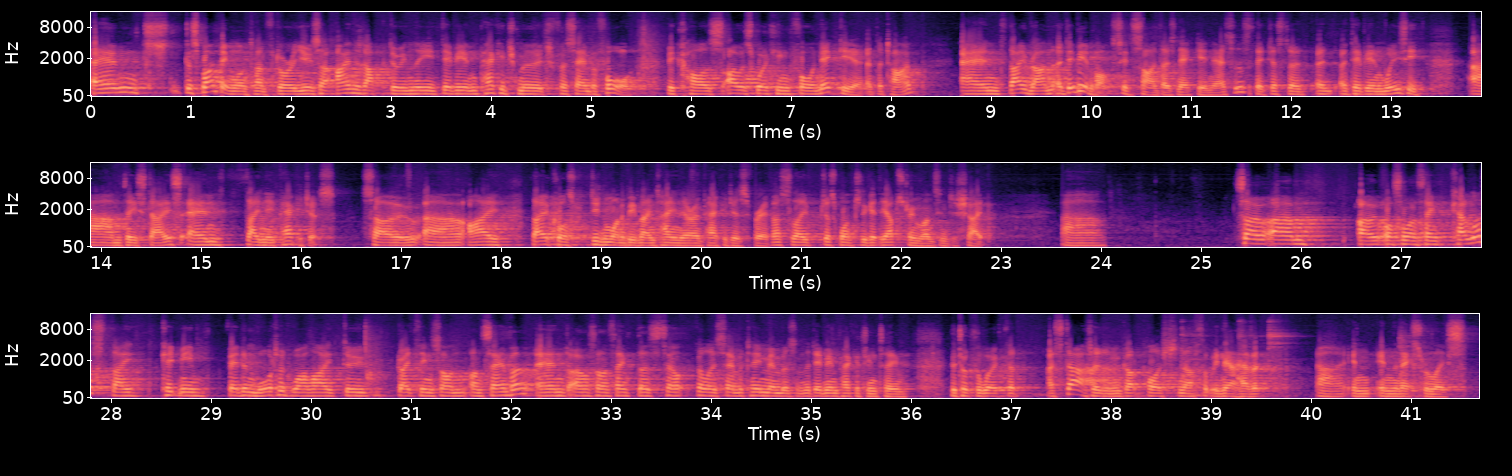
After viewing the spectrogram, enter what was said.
And despite being a long-time Fedora user, I ended up doing the Debian package merge for Samba 4 because I was working for Netgear at the time and they run a Debian box inside those Netgear NASs. They're just a, a, a Debian Wheezy um, these days and they need packages. So uh, I, they of course didn't want to be maintaining their own packages forever, so they just wanted to get the upstream ones into shape. Uh, so um, I also want to thank Catalyst. They keep me fed and watered while I do great things on, on Samba. And I also want to thank the fellow Samba team members and the Debian packaging team who took the work that I started and got polished enough that we now have it uh, in, in the next release.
